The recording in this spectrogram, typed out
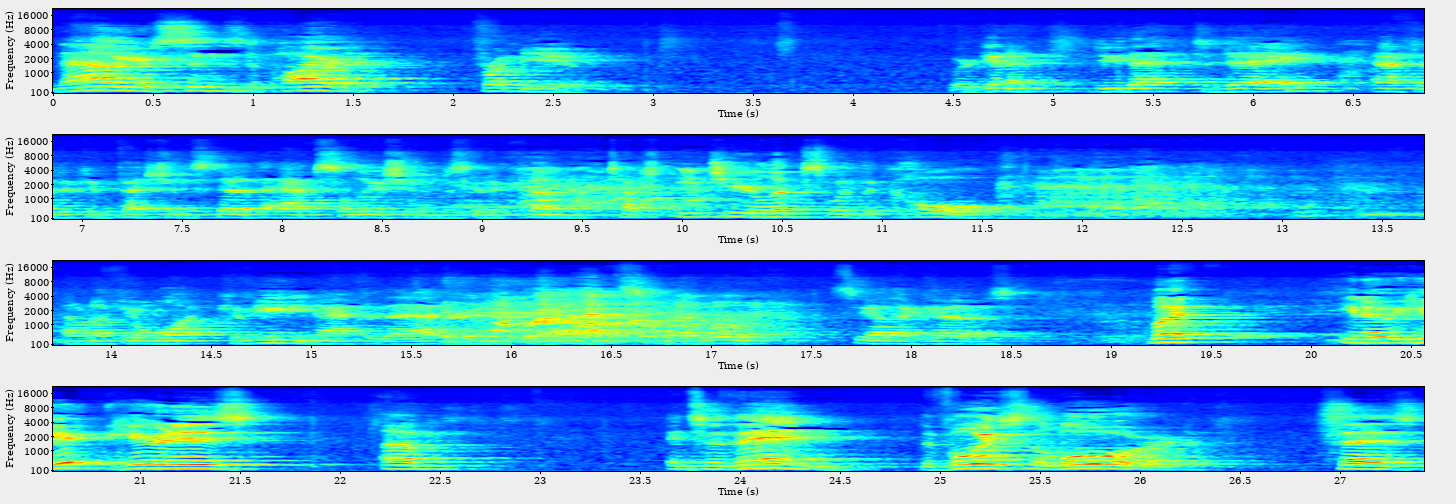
Now your sins departed from you. We're going to do that today after the confession instead of the absolution. I'm just going to come and touch each of your lips with the coal. I don't know if you'll want communion after that or anything else, but we'll see how that goes. But, you know, here, here it is um, and so then the voice of the Lord says,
